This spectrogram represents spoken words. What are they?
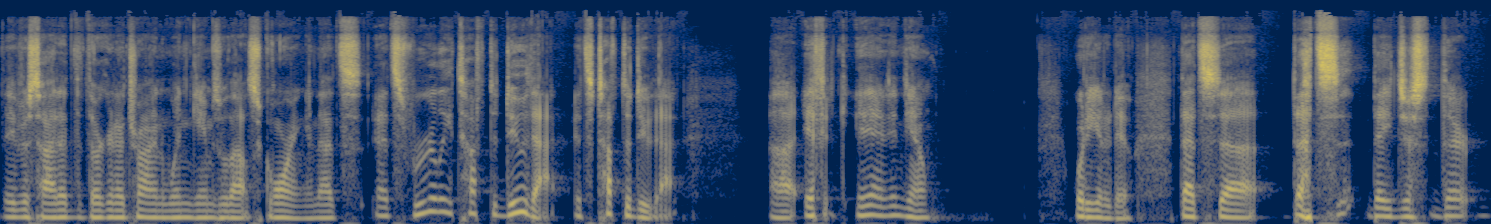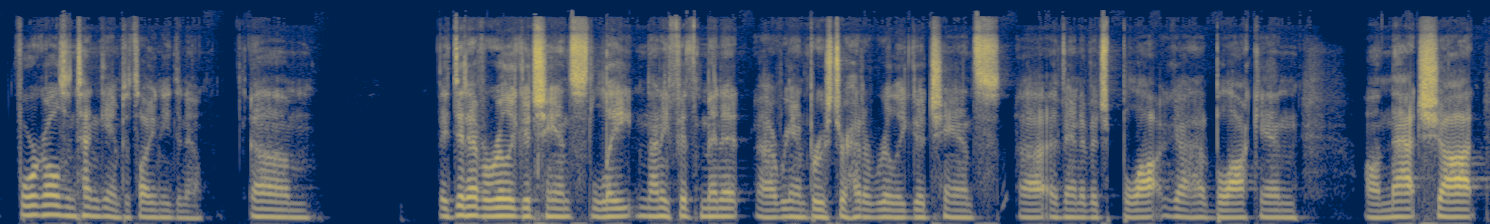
they've decided that they're going to try and win games without scoring, and that's it's really tough to do that. It's tough to do that. Uh, if it you know, what are you going to do? That's uh, that's they just they're four goals in ten games. That's all you need to know. Um, they did have a really good chance late, 95th minute. Uh, Brewster had a really good chance. Uh, Ivanovic block, got a block in on that shot.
